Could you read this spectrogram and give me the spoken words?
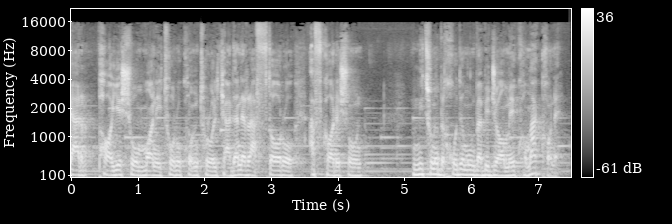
در پایش و مانیتور و کنترل کردن رفتار و افکارشون می‌تونه به خودمون و به جامعه کمک کنه.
